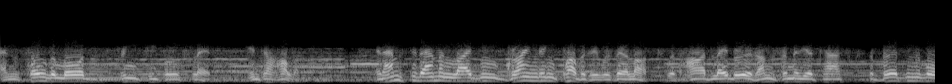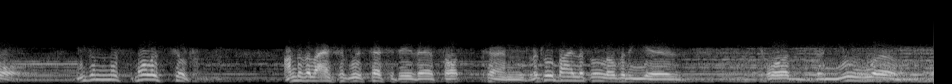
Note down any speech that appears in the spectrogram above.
And so the Lord's free people fled into Holland. In Amsterdam and Leiden, grinding poverty was their lot, with hard labor at unfamiliar tasks, the burden of all, even the smallest children. Under the lash of necessity, their thoughts turned little by little over the years toward the new world.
